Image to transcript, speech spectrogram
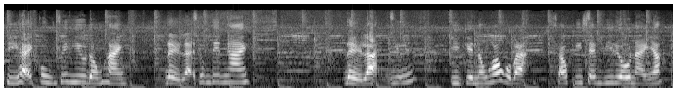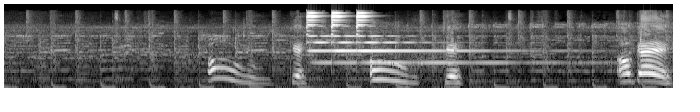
thì hãy cùng Fit You đồng hành để lại thông tin ngay. Để lại những ý kiến đóng góp của bạn sau khi xem video này nhé ok. Ok. Ok.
